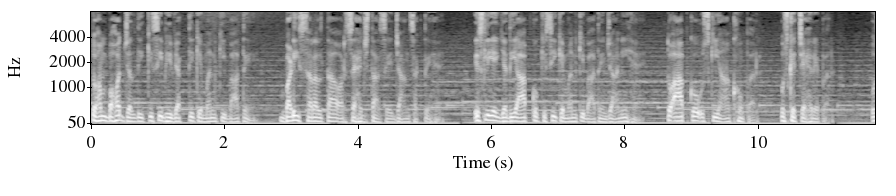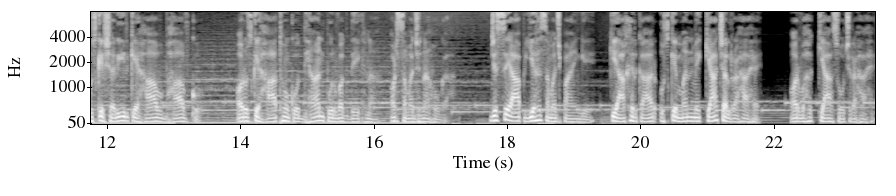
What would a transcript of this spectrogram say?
तो हम बहुत जल्दी किसी भी व्यक्ति के मन की बातें बड़ी सरलता और सहजता से जान सकते हैं। इसलिए यदि आपको किसी के मन की बातें जानी है तो आपको उसकी आँखों पर, उसके चेहरे पर, उसके शरीर के हाव भाव को और उसके हाथों को ध्यानपूर्वक देखना और समझना होगा, जिससे आप यह समझ पाएँगे कि आखिरकार उसके मन में क्या चल रहा है और वह क्या सोच रहा है।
